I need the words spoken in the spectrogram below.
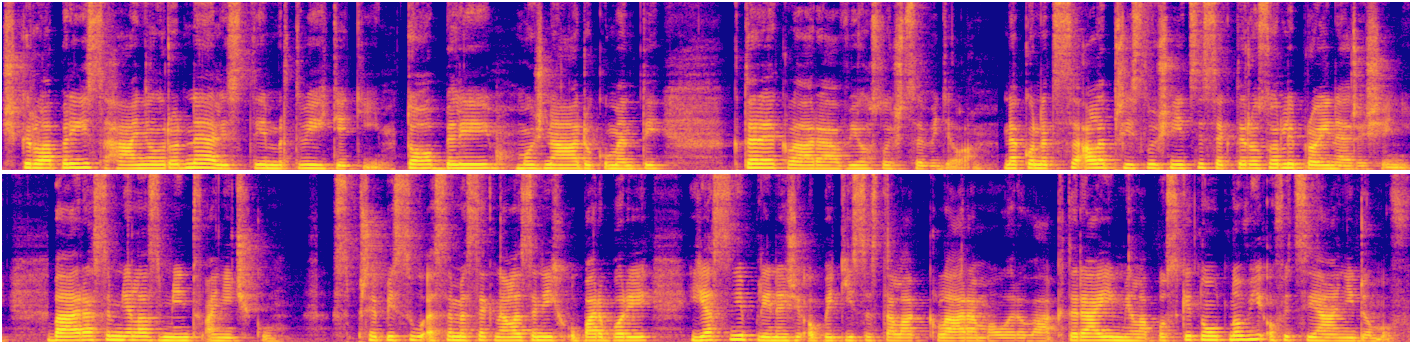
Škrla prý sháněl rodné listy mrtvých dětí. To byly možná dokumenty, které Klára v jeho složce viděla. Nakonec se ale příslušníci sekty rozhodli pro jiné řešení. Bára se měla změnit v Aničku. Z přepisů sms nalezených u Barbory jasně plyne, že obětí se stala Klára Mauerová, která jí měla poskytnout nový oficiální domov.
